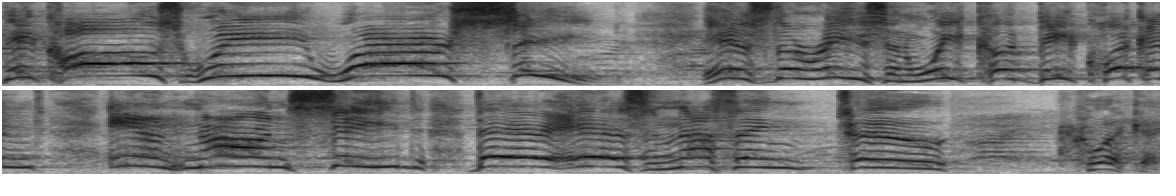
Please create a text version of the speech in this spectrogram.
Because we were seed is the reason we could be quickened in non seed. There is nothing to quicken.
